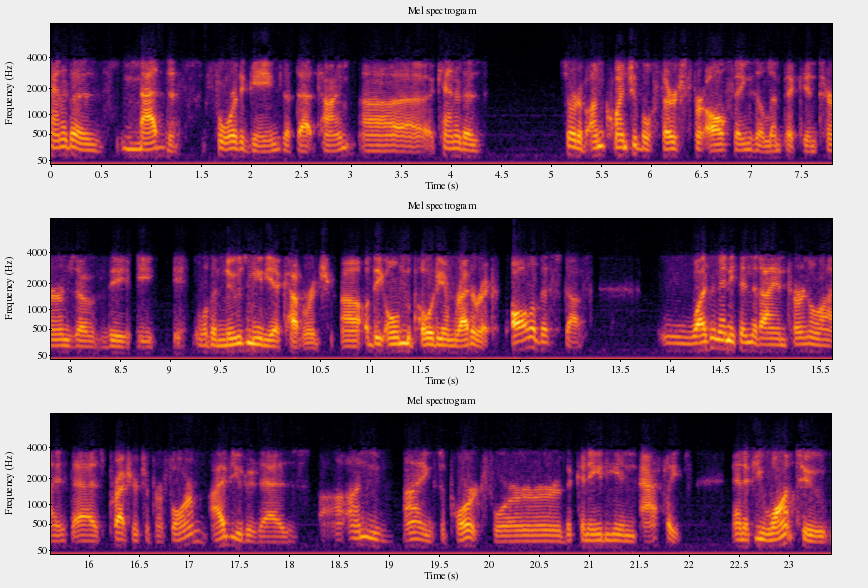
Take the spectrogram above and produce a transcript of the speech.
Canada's madness for the games at that time, uh, Canada's sort of unquenchable thirst for all things Olympic in terms of the well, the news media coverage, uh, the own the podium rhetoric, all of this stuff wasn't anything that I internalized as pressure to perform. I viewed it as undying support for the Canadian athletes. And if you want to,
